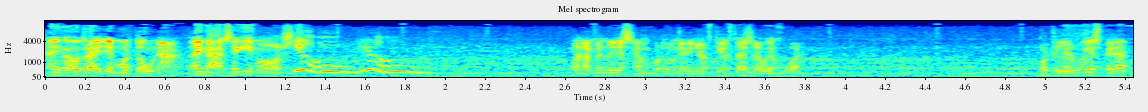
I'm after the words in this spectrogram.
Venga, otra, ya he muerto una. Venga, seguimos. ¡Yuhu, yuhu! Bueno, al menos ya saben por dónde vienen los tíos, se la voy a jugar. Porque les voy a esperar.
